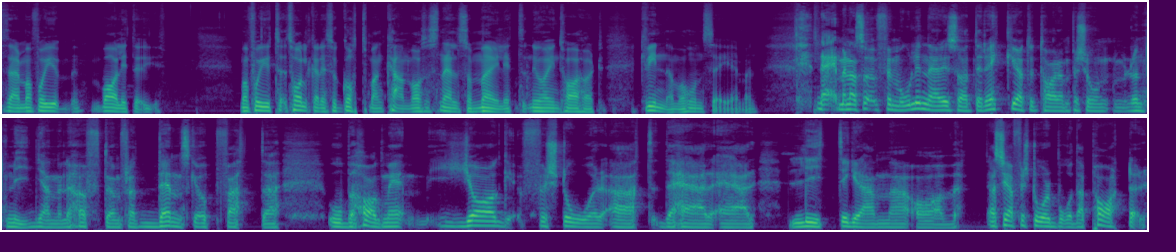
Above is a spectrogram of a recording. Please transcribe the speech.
så här, man får ju vara lite man får ju tolka det så gott man kan, vara så snäll som möjligt. Nu har jag inte hört kvinnan vad hon säger, men Nej, men alltså förmodligen är det så att det räcker ju att du tar en person runt midjan eller höften för att den ska uppfatta obehag. Men jag förstår att det här är lite granna av... Alltså jag förstår båda parter.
